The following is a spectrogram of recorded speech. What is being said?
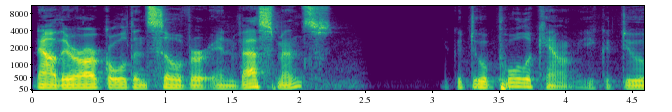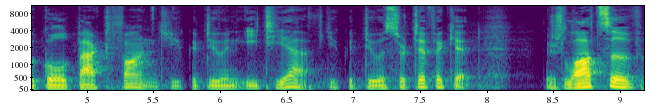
Now, there are gold and silver investments You could do a pool account. You could do a gold backed fund. You could do an ETF. You could do a certificate. There's lots of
